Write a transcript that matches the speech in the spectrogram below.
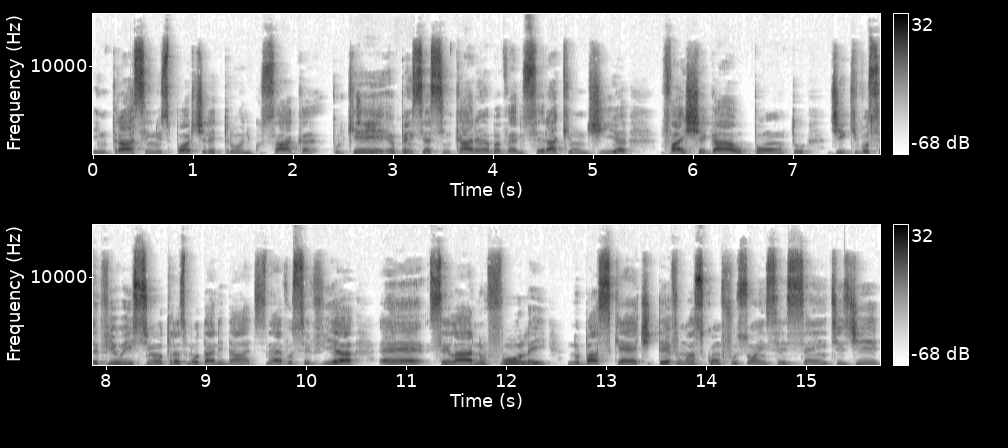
entrassem no esporte eletrônico, saca? Porque Sim. eu pensei assim, caramba, velho, será que um dia vai chegar ao ponto de que você viu isso em outras modalidades, né? Você via, é, sei lá, no vôlei, no basquete, teve umas confusões recentes de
